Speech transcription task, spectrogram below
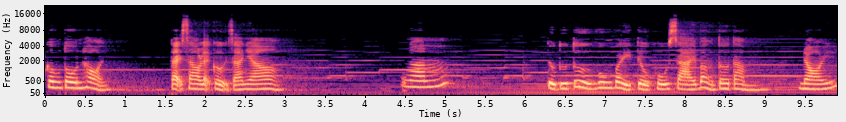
Công tôn hỏi. Tại sao lại cởi ra nha? Ngắn. Tiểu tứ tử vung vẩy tiểu khố sái bằng tơ tằm, nói.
